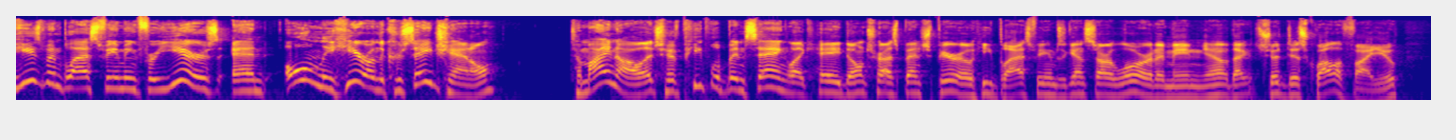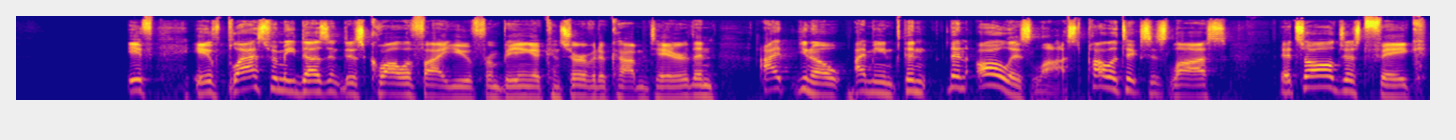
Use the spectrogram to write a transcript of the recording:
he's been blaspheming for years, and only here on the Crusade channel, to my knowledge, have people been saying, like, hey, don't trust Ben Shapiro. He blasphemes against our Lord. I mean, you know, that should disqualify you. If if blasphemy doesn't disqualify you from being a conservative commentator, then I, you know, I mean, then then all is lost. Politics is lost. It's all just fake.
